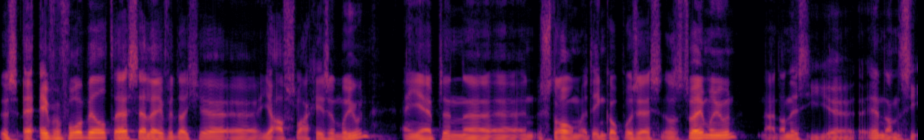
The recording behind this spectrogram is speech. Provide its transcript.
Dus even een voorbeeld. Hè. Stel even dat je, uh, je afslag is een miljoen. En je hebt een, uh, een stroom, het inkoopproces, dat is 2 miljoen. Nou, dan is die, uh, dan is die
